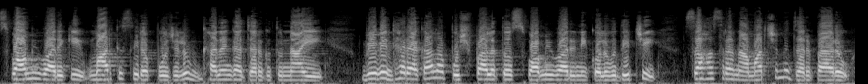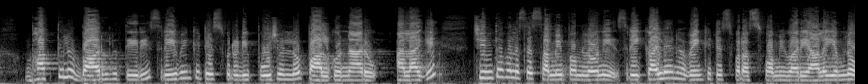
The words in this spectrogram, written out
స్వామివారికి మార్గశిర పూజలు ఘనంగా జరుగుతున్నాయి. వివిధ రకాల పుష్పాలతో స్వామివారిని కొలువుదీర్చి సహస్రనామార్చన జరిపారు. భక్తులు బారులు తీరి శ్రీ వెంకటేశ్వరుడి పూజల్లో పాల్గొన్నారు. అలాగే చింతవలస సమీపంలోని శ్రీ కళ్యాణ వెంకటేశ్వర స్వామి వారి ఆలయంలో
